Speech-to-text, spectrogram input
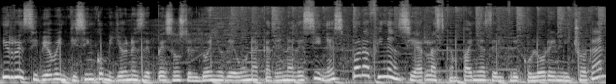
y recibió 25 millones de pesos del dueño de una cadena de cines para financiar las campañas del tricolor en Michoacán.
